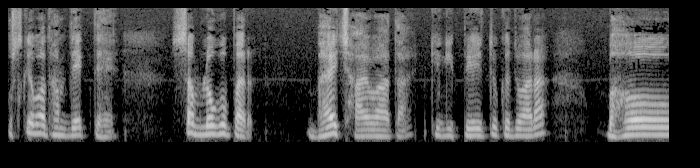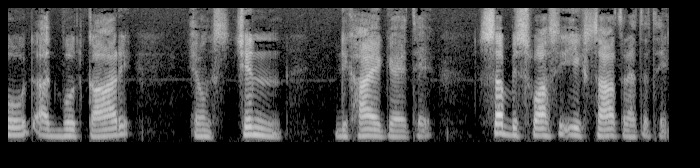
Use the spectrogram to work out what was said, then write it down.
उसके बाद हम देखते हैं, सब लोगों पर भय छाया हुआ था, क्योंकि प्रेरितों के द्वारा बहुत अद्भुत कार्य एवं चिन्ह दिखाए गए थे। सब विश्वासी एक साथ रहते थे।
